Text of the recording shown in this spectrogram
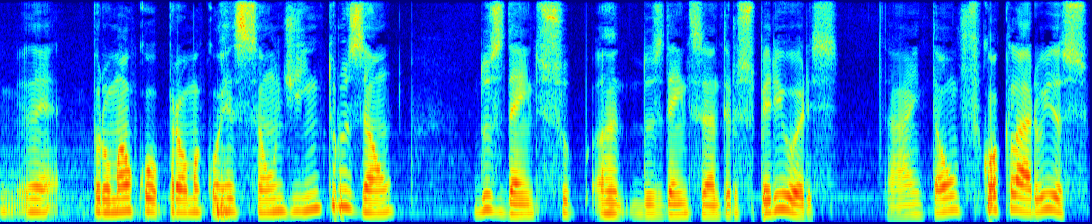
né, para uma, uma correção de intrusão dos dentes, dos dentes anteros superiores. Tá? Então ficou claro isso?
